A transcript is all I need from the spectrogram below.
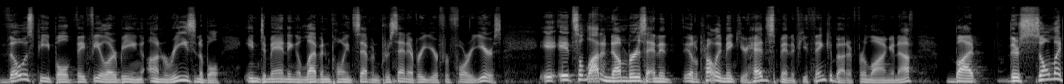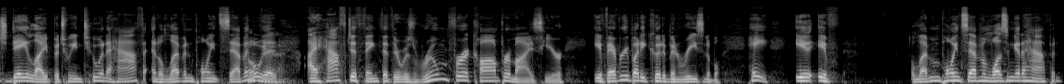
Those people they feel are being unreasonable in demanding 11.7% every year for four years. It's a lot of numbers and it, it'll probably make your head spin if you think about it for long enough. But there's so much daylight between two and a half and 11.7 Oh, that yeah. I have to think that there was room for a compromise here if everybody could have been reasonable. Hey, if 11.7 wasn't going to happen,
